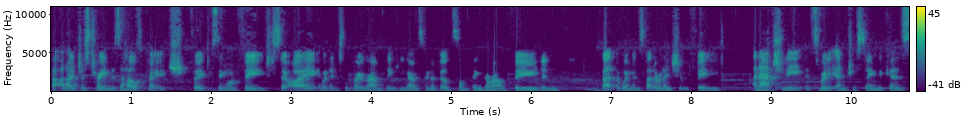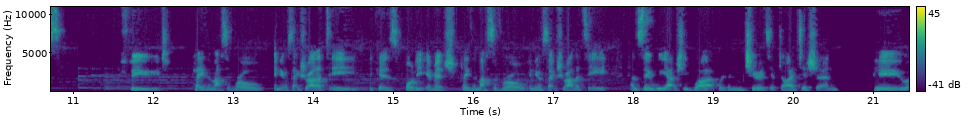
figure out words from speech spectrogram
Uh, and I just trained as a health coach, focusing on food. So I went into the program thinking I was going to build something around food and better women's better relationship with food. And actually, it's really interesting because food plays a massive role in your sexuality because body image plays a massive role in your sexuality. And so we actually work with an intuitive dietitian who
